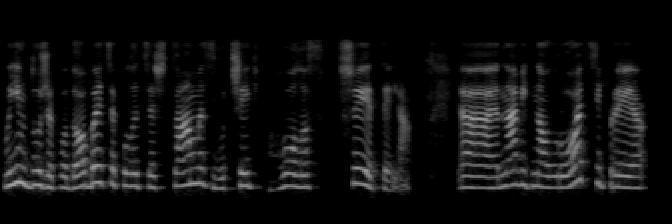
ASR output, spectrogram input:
Бо їм дуже подобається, коли це ж саме звучить голос вчителя. Е, навіть на уроці при е,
